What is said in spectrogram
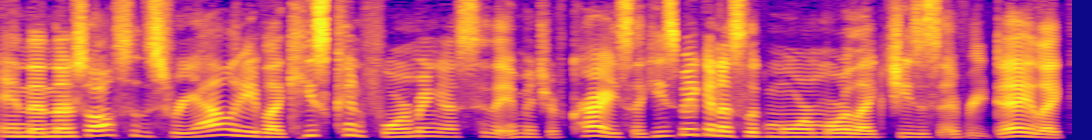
And then there's also this reality of like he's conforming us to the image of Christ. Like he's making us look more and more like Jesus every day. Like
